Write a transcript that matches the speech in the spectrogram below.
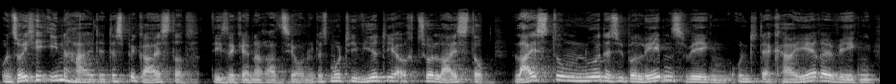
Und solche Inhalte, das begeistert diese Generation und das motiviert die auch zur Leistung. Leistung nur des Überlebens wegen und der Karriere wegen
